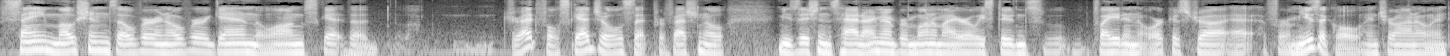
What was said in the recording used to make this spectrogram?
same motions over and over again. The long ske- the dreadful schedules that professional musicians had. I remember one of my early students played in an orchestra at, for a musical in Toronto, and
